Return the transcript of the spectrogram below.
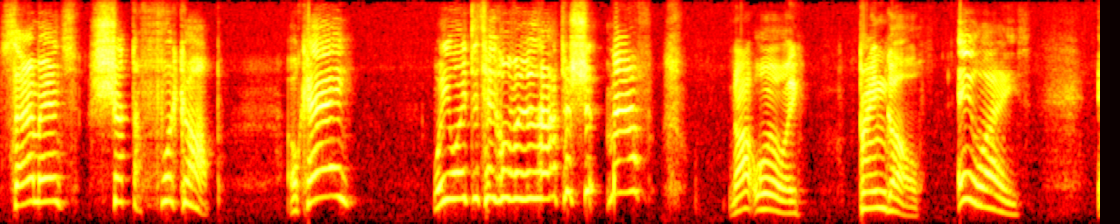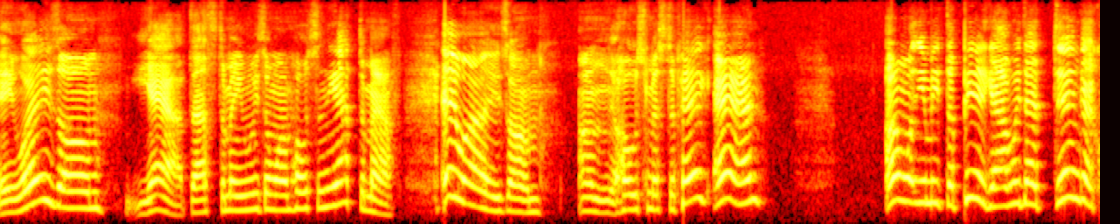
Simons, shut the frick up. Okay? Would you like to take over this after shit math? Not really. Bingo. Anyways, anyways, um, yeah, that's the main reason why I'm hosting the aftermath. Anyways, um, I'm the host, Mr. Pig, and I want you to meet the pig alley that didn't get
